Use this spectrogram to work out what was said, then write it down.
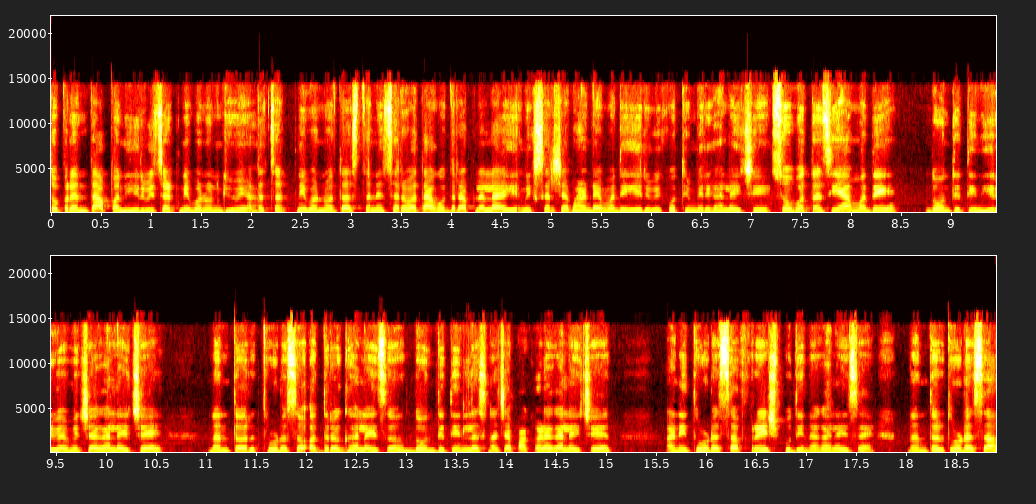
तोपर्यंत आपण हिरवी चटणी बनवून घेऊया. आता चटणी बनवत असताना सर्वात अगोदर आपल्याला मिक्सरच्या भांड्यामध्ये हिरवी कोथिंबीर घालायची आहे. सोबतच यामध्ये दोन ते तीन हिरव्या मिरच्या घालायच्या आहे नंतर थोडंसं अद्रक घालायचं. दोन ते तीन लसणाच्या पाकळ्या घालायच्या आहेत. आणि थोडासा फ्रेश पुदिना घालायचा आहे. नंतर थोडासा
